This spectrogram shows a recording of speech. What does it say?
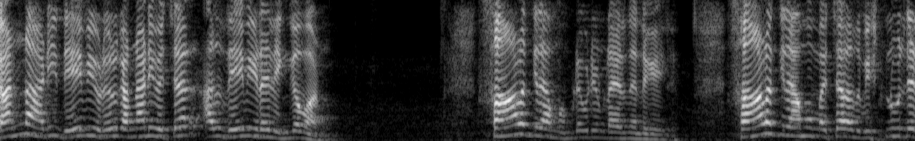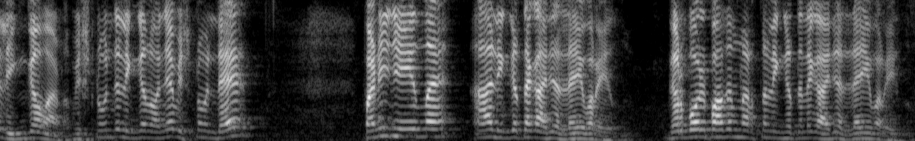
കണ്ണാടി ദേവിയുടെ ഒരു കണ്ണാടി വെച്ചാൽ അത് ദേവിയുടെ ലിംഗമാണ്. സാളഗ്രാമം ഇവിടെ ഇവിടെ ഉണ്ടായിരുന്നു എന്റെ കയ്യിൽ സാളഗ്രാമം വെച്ചാൽ അത് വിഷ്ണുവിന്റെ ലിംഗമാണ്. വിഷ്ണുവിന്റെ ലിംഗം എന്ന് പറഞ്ഞാൽ വിഷ്ണുവിന്റെ പണി ചെയ്യുന്ന ആ ലിംഗത്തെ കാര്യമല്ല ഈ പറയുന്നത്. ഗർഭോത്പാദനം നടത്തുന്ന ലിംഗത്തിന്റെ കാര്യമല്ല ഈ പറയുന്നത്.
